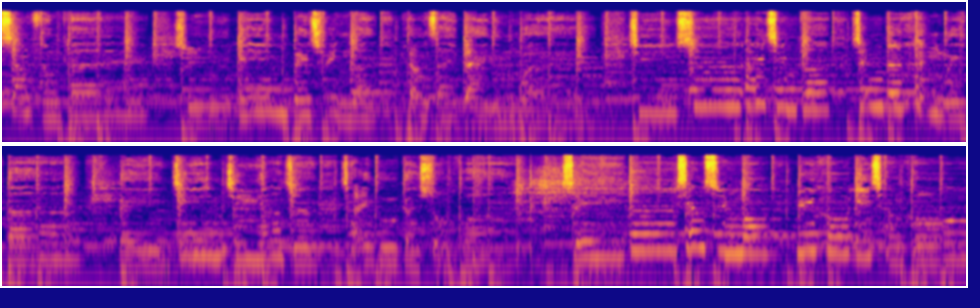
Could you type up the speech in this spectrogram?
想分开，只因被取暖飘在白云外。其实爱情它真的很伟大，被紧紧压着才不敢说话。谁的相思梦，雨后一场空，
